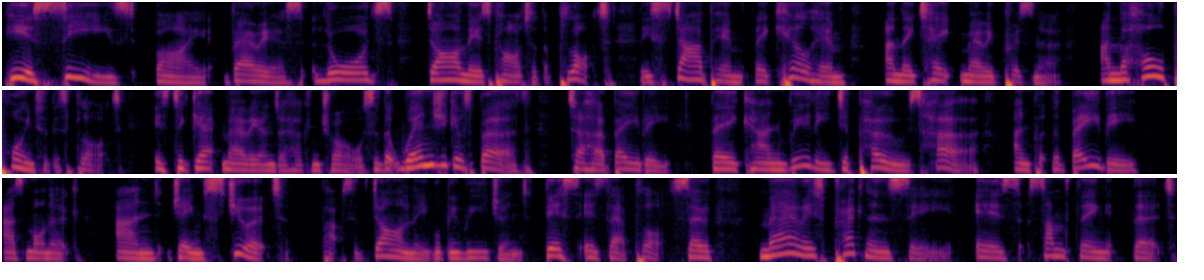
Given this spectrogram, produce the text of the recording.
He is seized by various lords. Darnley is part of the plot. They stab him, they kill him, and they take Mary prisoner. And the whole point of this plot is to get Mary under her control so that when she gives birth to her baby, they can really depose her and put the baby as monarch and James Stuart, perhaps with Darnley, will be regent. This is their plot. So Mary's pregnancy is something that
